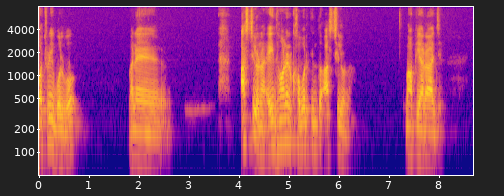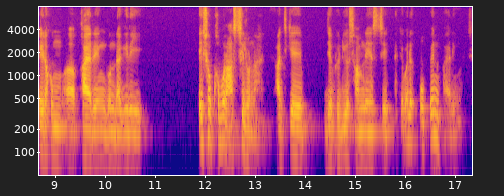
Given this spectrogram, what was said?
বছরই বলব মানে আসছিল না। এই ধরনের খবর কিন্তু আসছিল না। মাফিয়া রাজ এইরকম ফায়ারিং গুন্ডাগিরি, এইসব খবর আসছিল না। আজকে যে ভিডিও সামনে এসছে, একেবারে ওপেন ফায়ারিং হচ্ছে।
